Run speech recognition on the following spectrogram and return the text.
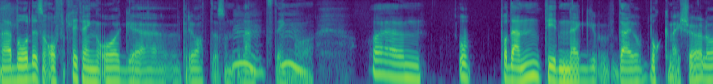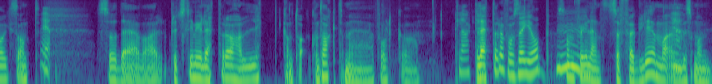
Eh, Både som offentlige ting og eh, private som Mm, eventting. mm. Og, og, eh, og på den tiden jeg jo å booke meg sjøl òg, sant. Ja. Så det var plutselig mye lettere å ha litt kontakt med folk. og Klart. Lettere å få seg jobb som Mm. frilans. Selvfølgelig, Ja. hvis man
